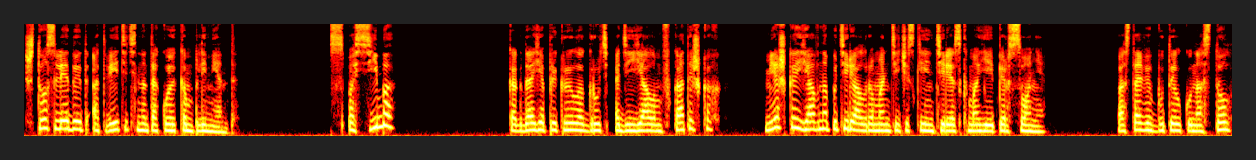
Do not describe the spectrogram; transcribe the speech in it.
что следует ответить на такой комплимент. «Спасибо?» Когда я прикрыла грудь одеялом в катышках, Мешка явно потерял романтический интерес к моей персоне. Поставив бутылку на стол,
